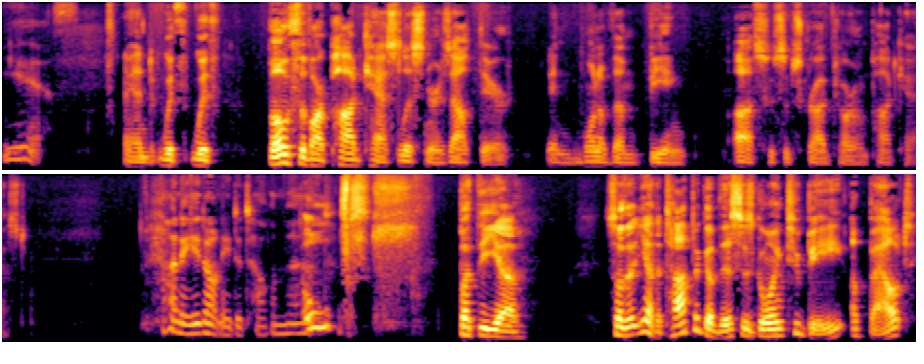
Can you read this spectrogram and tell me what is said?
Yes. And with with both of our podcast listeners out there, and one of them being us who subscribe to our own podcast. Honey, you don't need to tell them that. Oh, but the uh, so that yeah, the topic of this is going to be about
